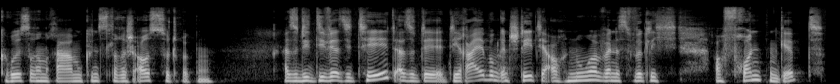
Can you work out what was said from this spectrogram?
größeren Rahmen künstlerisch auszudrücken. Also die Diversität, also die, die Reibung entsteht ja auch nur, wenn es wirklich auch Fronten gibt.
